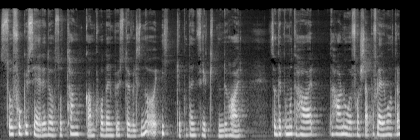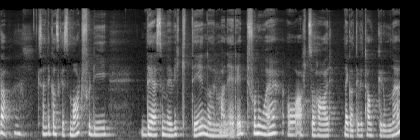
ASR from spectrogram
så fokuserer du også tankene på den pusteøvelsen, og ikke på den frykten du har. Så det på en måte har, det har noe for seg på flere måter. da. Mm. Det er ganske smart, fordi det som er viktig når man er redd for noe, og altså har negative tanker om det,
